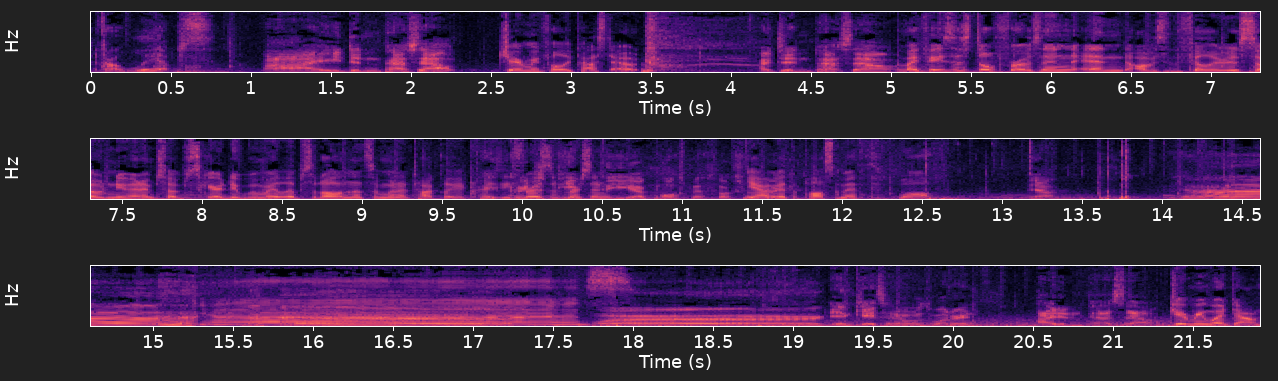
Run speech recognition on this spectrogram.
I got lips. I didn't pass out. Jeremy fully passed out. I didn't pass out. my face is still frozen, and obviously the filler is so new, and I'm so scared to move my lips at all, and that's I'm gonna talk like a crazy Can we just frozen peep person. The uh, Paul Smith looks. yeah, we got the Paul Smith wall. Yeah. Yeah. Yes. Word. In case anyone was wondering, I didn't pass out. Jeremy went down.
